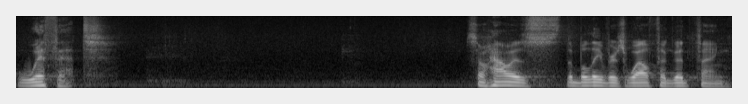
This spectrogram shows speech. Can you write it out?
with it. So, how is the believer's wealth a good thing?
